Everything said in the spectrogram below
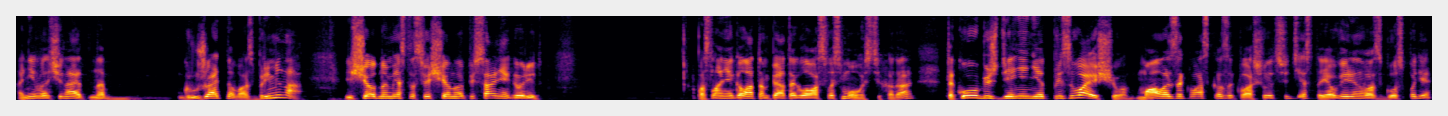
они начинают нагружать на вас бремена. Еще одно место Священного Писания говорит, Послание Галатам, 5 глава, с 8 стиха, да? Такое убеждение нет призывающего. Малая закваска заквашивает все тесто. Я уверен в вас, Господи,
